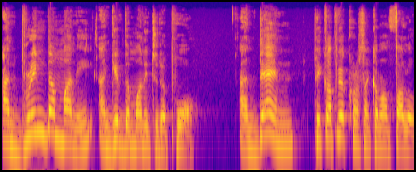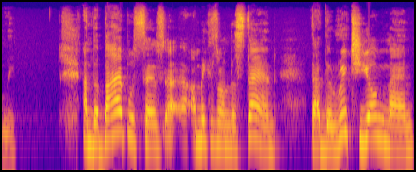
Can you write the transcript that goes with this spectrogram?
and bring the money and give the money to the poor. And then pick up your cross and come and follow me. And the Bible says, I make us understand that the rich young man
